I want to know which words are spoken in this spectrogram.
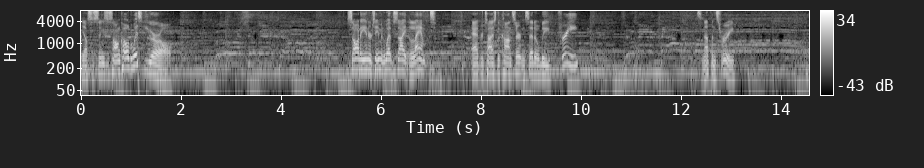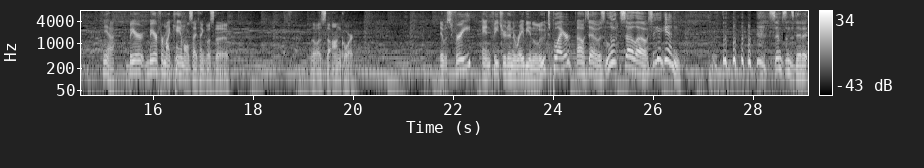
He also sings a song called Whiskey Girl. Saudi entertainment website Lammtna advertised the concert and said it will be free. It's nothing's free. Yeah, beer beer for my camels. I think was the was the encore. It was free and featured an Arabian lute player. Oh, so it was lute solo. See again. Simpsons did it.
